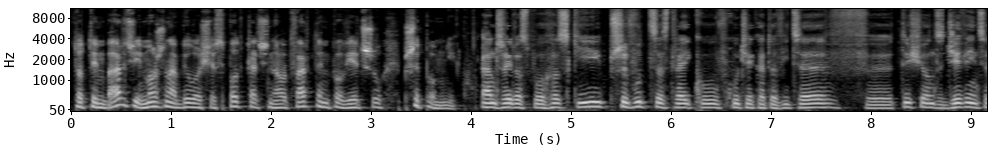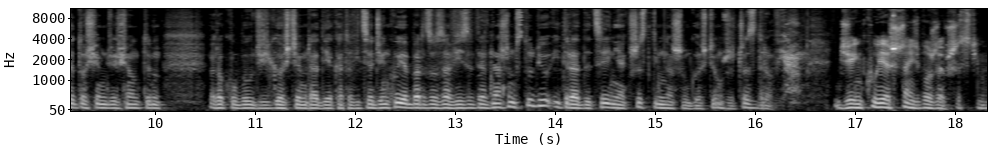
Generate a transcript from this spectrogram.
to tym bardziej można było się spotkać na otwartym powietrzu przy pomniku. Andrzej Rozpłochowski, przywódca strajku w Hucie Katowice w 1980 roku był dziś gościem Radia Katowice. Dziękuję bardzo za wizytę w naszym studiu i tradycyjnie jak wszystkim naszym gościom życzę zdrowia. Dziękuję, szczęść Boże wszystkim.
